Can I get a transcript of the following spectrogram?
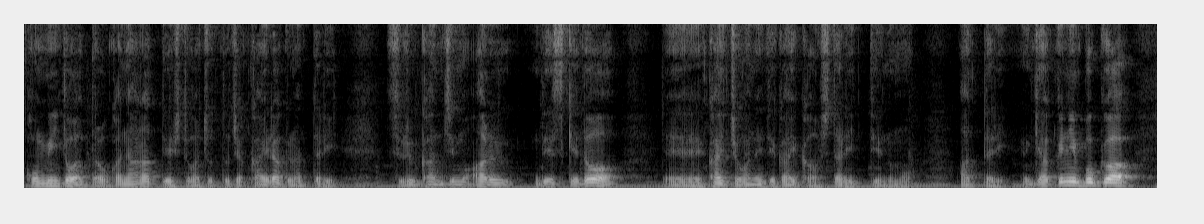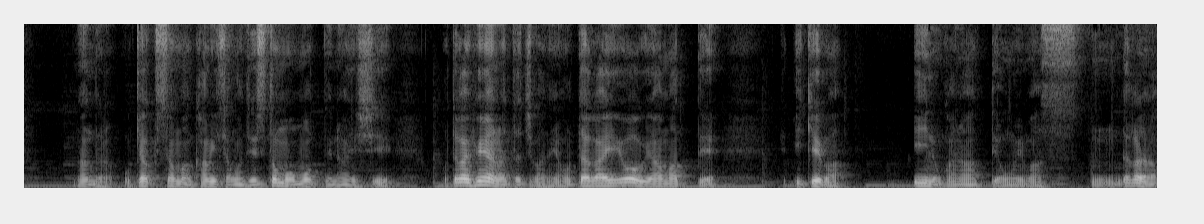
コンビニとかだったらお金払ってる人がちょっと若干偉くなったりする感じもあるんですけど、えー、会長がね、でかい顔したりっていうのもあったり、逆に僕は、なんだろう、お客様、神様ですとも思ってないし、お互いフェアな立場ね、お互いを敬っていけばいいのかなって思います。うん、だから、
